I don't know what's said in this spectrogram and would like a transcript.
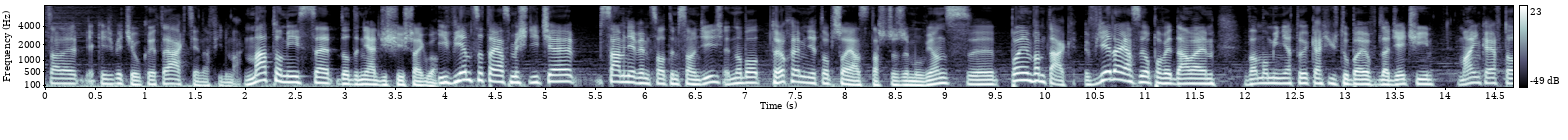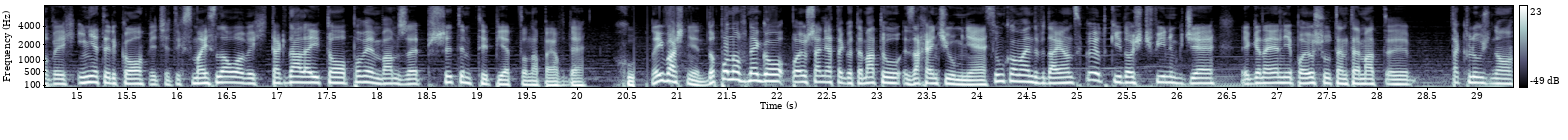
wcale jakieś, wiecie, ukryte akcje na filmach. Ma to miejsce do dnia dzisiejszego. I wiem, co teraz myślicie, sam nie wiem, co o tym sądzić, no bo trochę mnie to przejazda, szczerze mówiąc. Yy, powiem wam tak, wiele razy opowiadałem wam o miniaturkach youtuberów dla dzieci, minecraftowych i nie tylko, wiecie, tych smajslowowych i tak dalej, to powiem wam, że przy tym typie to naprawdę No i właśnie, do ponownego poruszania tego tematu zachęcił mnie Sumkoment, wydając krótki dość film, gdzie generalnie poruszył ten temat y, tak luźno,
